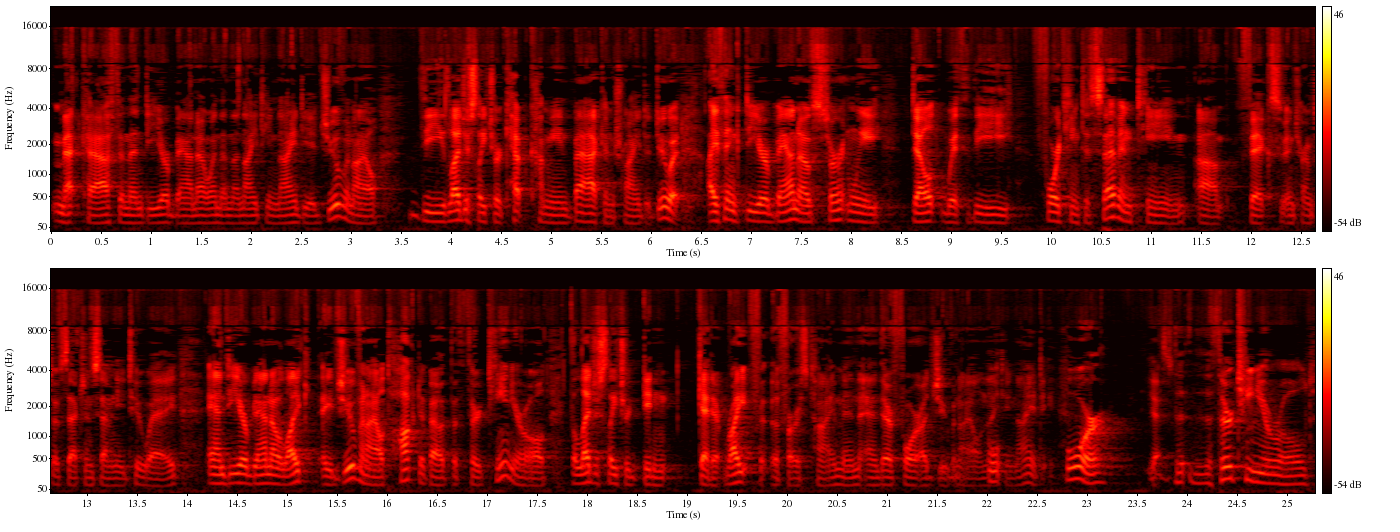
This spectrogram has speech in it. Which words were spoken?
Metcalf and then D'Urbano and then the 1990 juvenile, the legislature kept coming back and trying to do it. I think D'Urbano certainly dealt with the 14 to 17 um, fix in terms of Section 72A, and D'Urbano, like a juvenile, talked about the 13 year old. The legislature didn't get it right for the first time, and, and therefore a juvenile in 1990. Or Yes. the, the 13-year-old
